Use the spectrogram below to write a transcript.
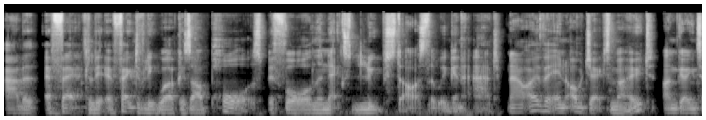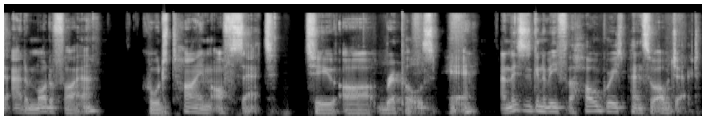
add effectively, effectively work as our pause before the next loop starts that we're going to add. Now over in object mode, I'm going to add a modifier called time offset to our ripples here. And this is going to be for the whole grease pencil object.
